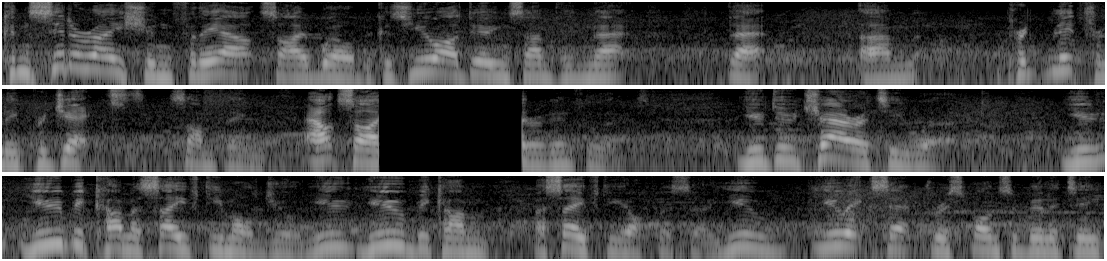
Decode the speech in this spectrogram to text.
consideration for the outside world because you are doing something that that um, pro- literally projects something outside of influence. You do charity work. You, you become a safety module. You, you become a safety officer. You, you accept responsibility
